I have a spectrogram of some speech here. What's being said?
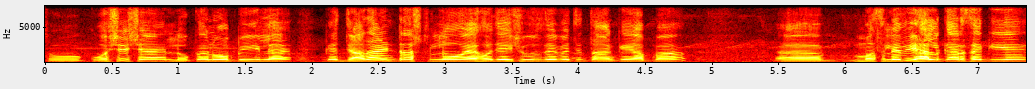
ਸੋ ਕੋਸ਼ਿਸ਼ ਹੈ, ਲੋਕਾਂ ਨੂੰ ਅਪੀਲ ਹੈ ਕਿ ਜ਼ਿਆਦਾ ਇੰਟਰਸਟ ਲਓ ਇਹੋ ਜਿਹੇ ਇਸ਼ੂਜ਼ ਦੇ ਵਿੱਚ ਤਾਂ ਕਿ ਆਪਾਂ ਮਸਲੇ ਵੀ ਹੱਲ ਕਰ ਸਕੀਏ।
